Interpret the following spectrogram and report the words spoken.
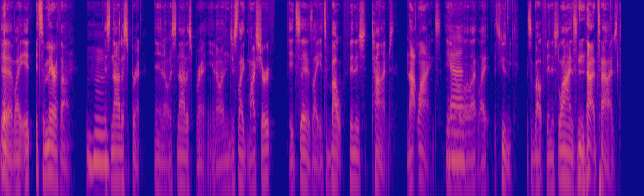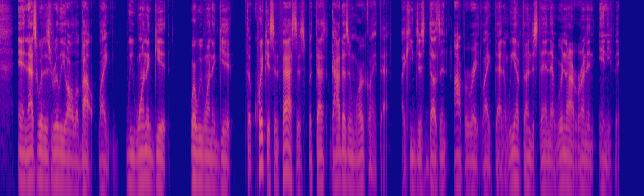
Yeah. like it, it's a marathon. hmm It's not a sprint. You know, it's not a sprint, you know, and just like my shirt, it says like it's about finished times, not lines. You Yeah. know, like like excuse me. It's about finished lines, not times. And that's what it's really all about. Like we want to get where we want to get the quickest and fastest, but that God doesn't work like that. Like he just doesn't operate like that. And we have to understand that we're not running anything.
